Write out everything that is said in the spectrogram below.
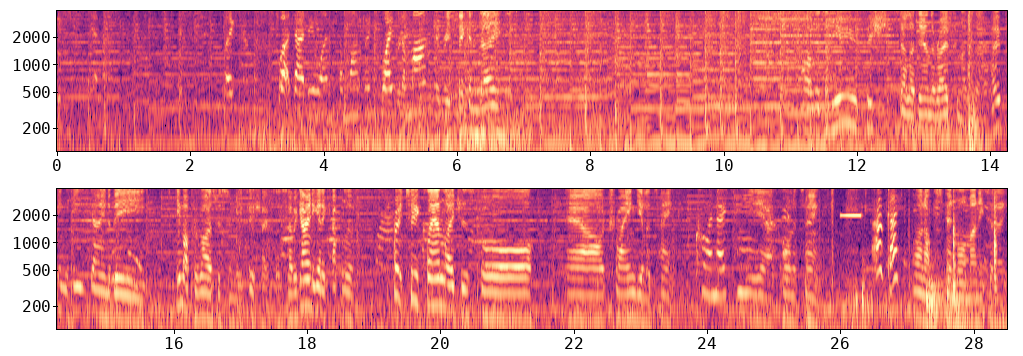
It's you know it's like what daddy wants a month or twice a month. Every second day. There's a new fish seller down the road from us, so hoping he's going to be. He might provide us with some new fish, hopefully. So we're going to get a couple of, probably two clown loaches for our triangular tank. Corner tank. Yeah, corner tank. Okay. Why not spend more money today?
